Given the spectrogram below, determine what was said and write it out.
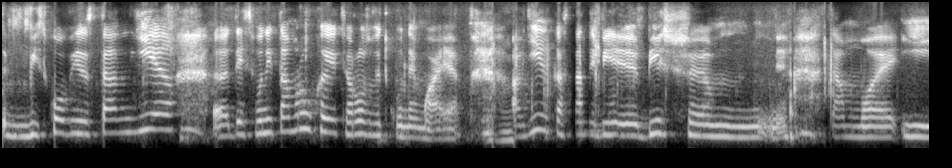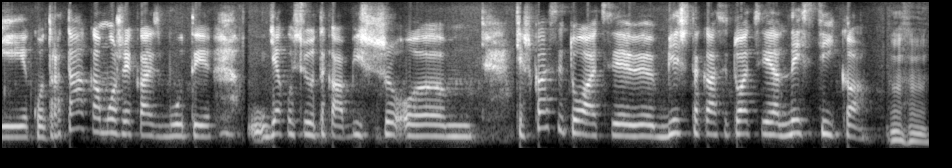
Військовий стан є, е, десь вони там рухаються, розвитку немає. Авдіївка стане більш ем, там е, і контратака може якась бути. Якось така більш ем, тяжка ситуація, більш така ситуація нестійка. Угу.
